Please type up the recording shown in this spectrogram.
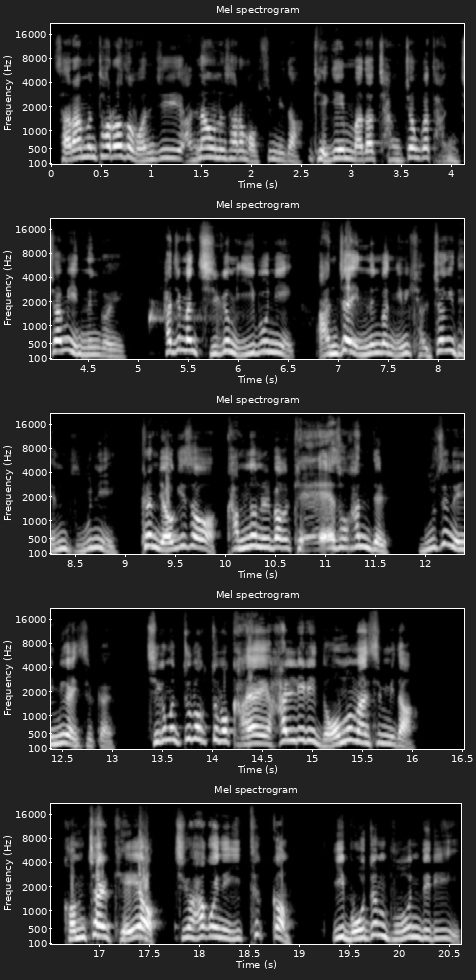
사람은 털어서 먼지 안 나오는 사람 없습니다. 개개인마다 장점과 단점이 있는 거예요. 하지만 지금 이분이 앉아 있는 건 이미 결정이 된 부분이에요. 그럼 여기서 감론을박을 계속 한들 무슨 의미가 있을까요? 지금은 뚜벅뚜벅 가야. 할 일이 너무 많습니다. 검찰 개혁, 지금 하고 있는 이 특검, 이 모든 부분들이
